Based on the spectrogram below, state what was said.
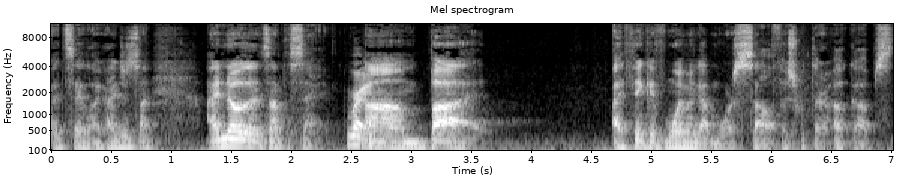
I'd say like I just I, I know that it's not the same, Right. Um, but I think if women got more selfish with their hookups,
